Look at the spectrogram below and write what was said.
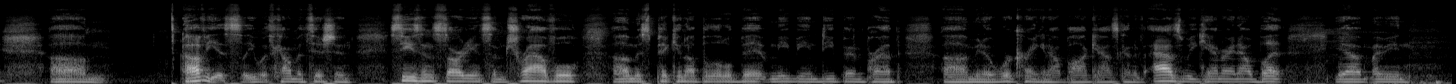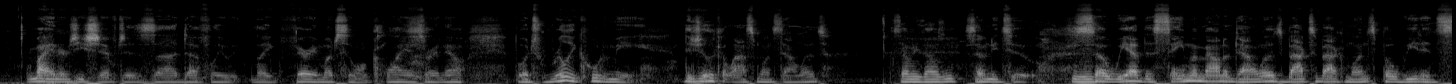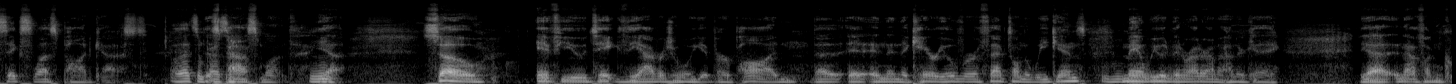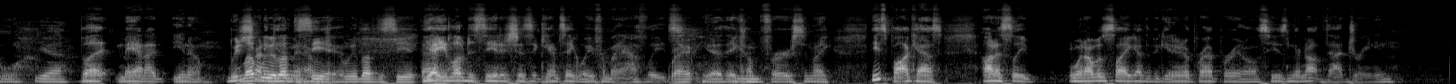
Um, obviously, with competition season starting, some travel um, is picking up a little bit. Me being deep in prep, um, you know, we're cranking out podcasts kind of as we can right now. But yeah, I mean, my energy shift is uh, definitely like very much so on clients right now. But what's really cool to me, did you look at last month's downloads? 70,000? 72. Mm-hmm. So we had the same amount of downloads back to back months, but we did six less podcasts. Oh, that's impressive. This past month. Mm-hmm. Yeah. So if you take the average of what we get per pod, that, and then the carryover effect on the weekends, mm-hmm. man, we would have been right around 100K. Yeah, isn't that fucking cool? Yeah. But man, I you know we just love, we would love to see it. We'd love to see it. Yeah, you'd love to see it. It's just it can't take away from my athletes. Right. You know they mm-hmm. come first, and like these podcasts, honestly, when I was like at the beginning of prep or in all season, they're not that draining.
